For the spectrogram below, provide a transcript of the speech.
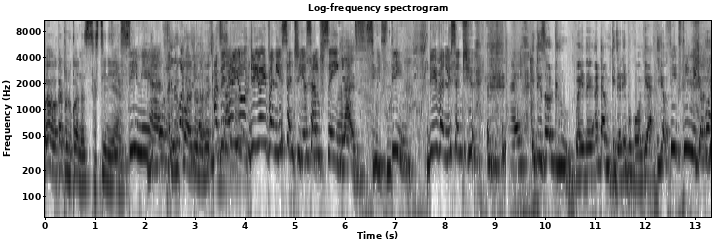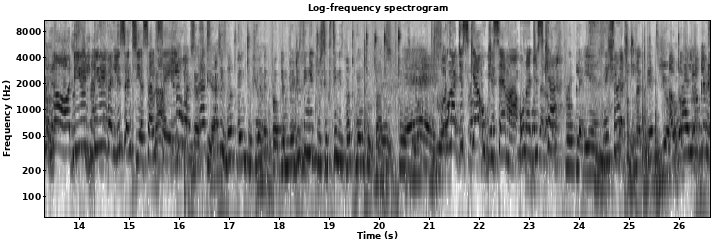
wewe wakati ulikuwa na 16 years 16 years ulikuwa hata una make As in, do you do you even listen to yourself saying that? yes 16 Do you even listen to? you? it is so true by the hata mkijaribu kuongea hiyo 16 ni No. Do you do you even listen to yourself Nah, saying? You know what? That, that is not going to cure the problem. Reducing it to 16 is not going to to But- to, to, Yeah. Unajisikia ukisema, Yes, unajisikia-. Yeah. Ni shida tu tuna create out of problems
